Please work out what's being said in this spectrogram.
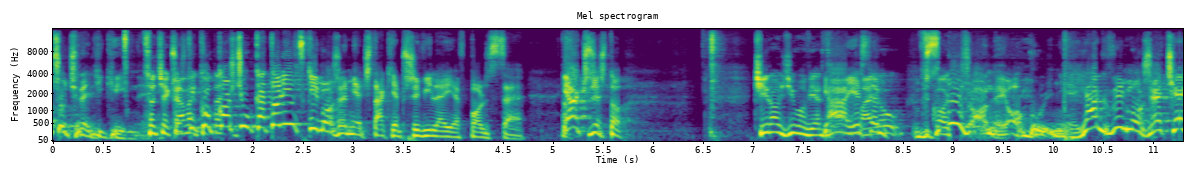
uczuć religijnych. Co ciekawe, Przecież tylko tutaj- Kościół katolicki może mieć takie przywileje w Polsce. Jakżeż to? Ci rodzimowiercy Ja jestem mają kości... wzburzony ogólnie. Jak wy możecie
